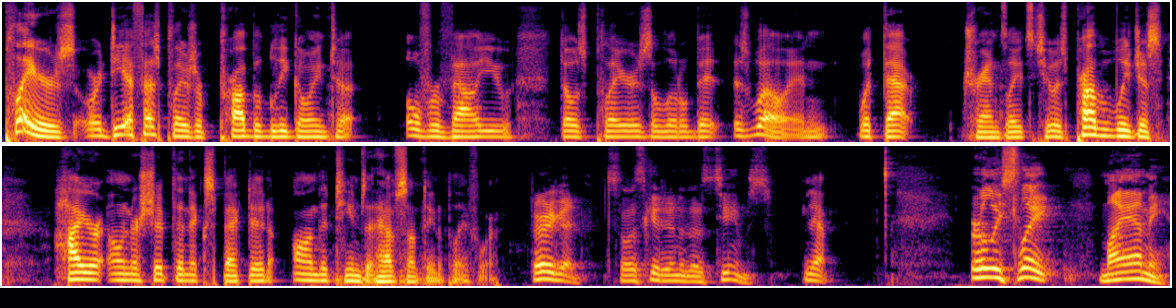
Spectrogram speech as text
players or DFS players are probably going to overvalue those players a little bit as well, and what that translates to is probably just higher ownership than expected on the teams that have something to play for. Very good. So let's get into those teams. Yeah. Early slate: Miami,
